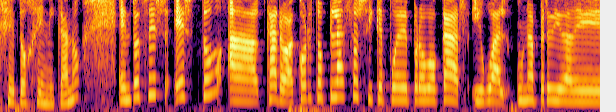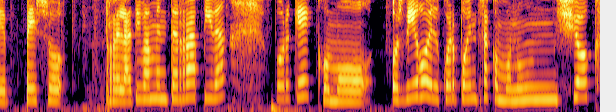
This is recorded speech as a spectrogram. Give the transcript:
cetogénica, ¿no? Entonces, esto, a, claro, a corto plazo sí que puede provocar igual una pérdida de peso relativamente rápida porque como os digo el cuerpo entra como en un shock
